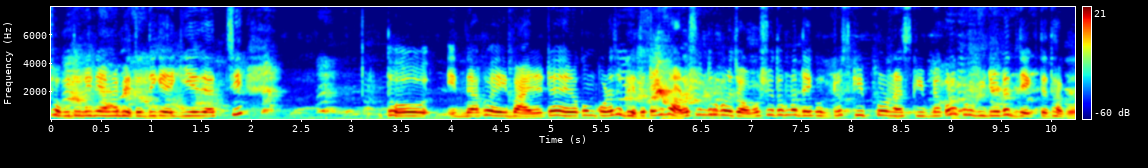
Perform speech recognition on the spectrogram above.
ছবি তুলিনি, আমরা ভেতর দিকে এগিয়ে যাচ্ছি। তো দেখো, এই বাইরেটা এরকম করেছে, ভেতরটা কিন্তু আরও সুন্দর করেছে। অবশ্যই তোমরা দেখো, একটু স্কিপ করো না স্কিপ না করে পুরো ভিডিওটা দেখতে থাকো।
